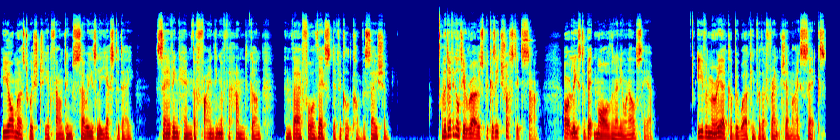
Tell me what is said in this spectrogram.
He almost wished he had found him so easily yesterday, saving him the finding of the handgun and therefore this difficult conversation. The difficulty arose because he trusted Sam, or at least a bit more than anyone else here. Even Maria could be working for the French MI6,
